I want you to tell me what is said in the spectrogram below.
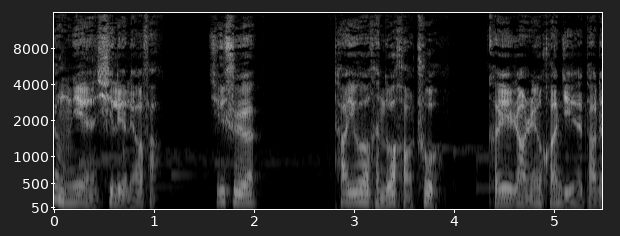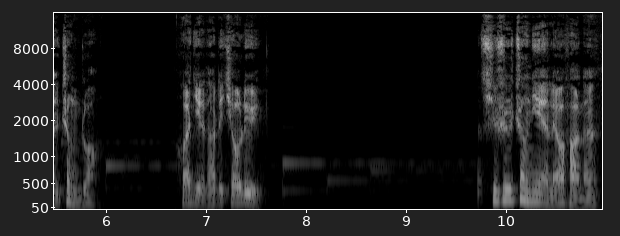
正念系列疗法，其实它有很多好处，可以让人缓解他的症状，缓解他的焦虑。其实正念疗法呢，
